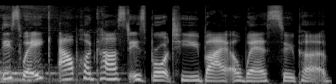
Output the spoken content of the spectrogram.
This week, our podcast is brought to you by Aware Super.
